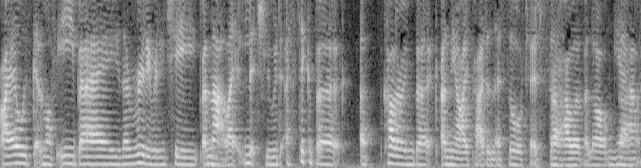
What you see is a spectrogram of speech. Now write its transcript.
I always get them off eBay. They're really really cheap, and that like literally would a sticker book, a colouring book, and the iPad, and they're sorted for however long. Yeah.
